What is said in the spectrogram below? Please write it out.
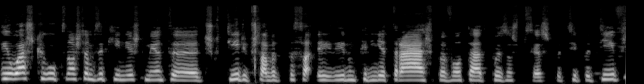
eu acho que o que nós estamos aqui neste momento a discutir, e gostava de passar, ir um bocadinho atrás para voltar depois aos processos participativos,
